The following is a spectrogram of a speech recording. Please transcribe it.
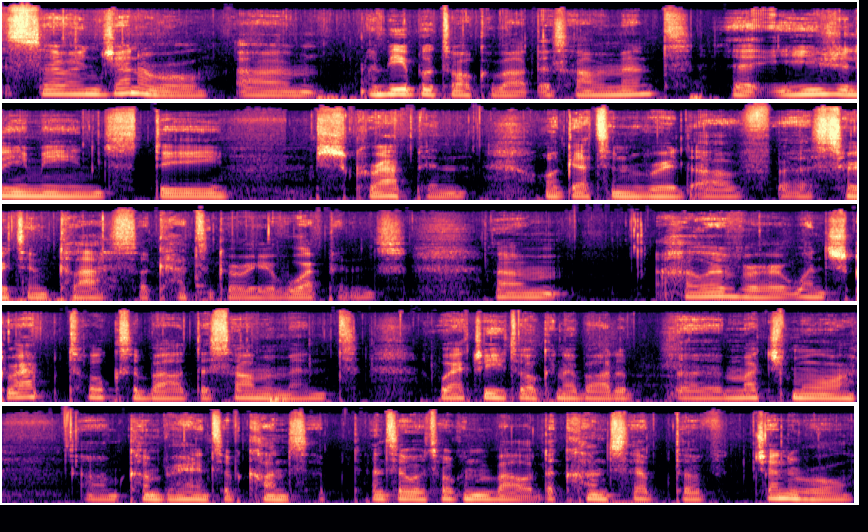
So, in general, um, when people talk about disarmament, it usually means the scrapping or getting rid of a certain class or category of weapons. Um, however, when scrap talks about disarmament, we're actually talking about a, a much more um, comprehensive concept. And so we're talking about the concept of general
